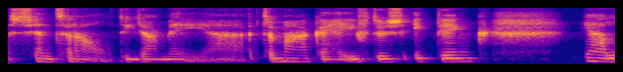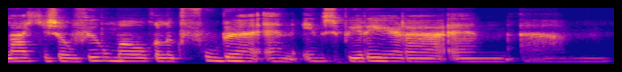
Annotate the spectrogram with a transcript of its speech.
centraal die daarmee te maken heeft. Dus ik denk, ja, laat je zoveel mogelijk voeden en inspireren en um,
